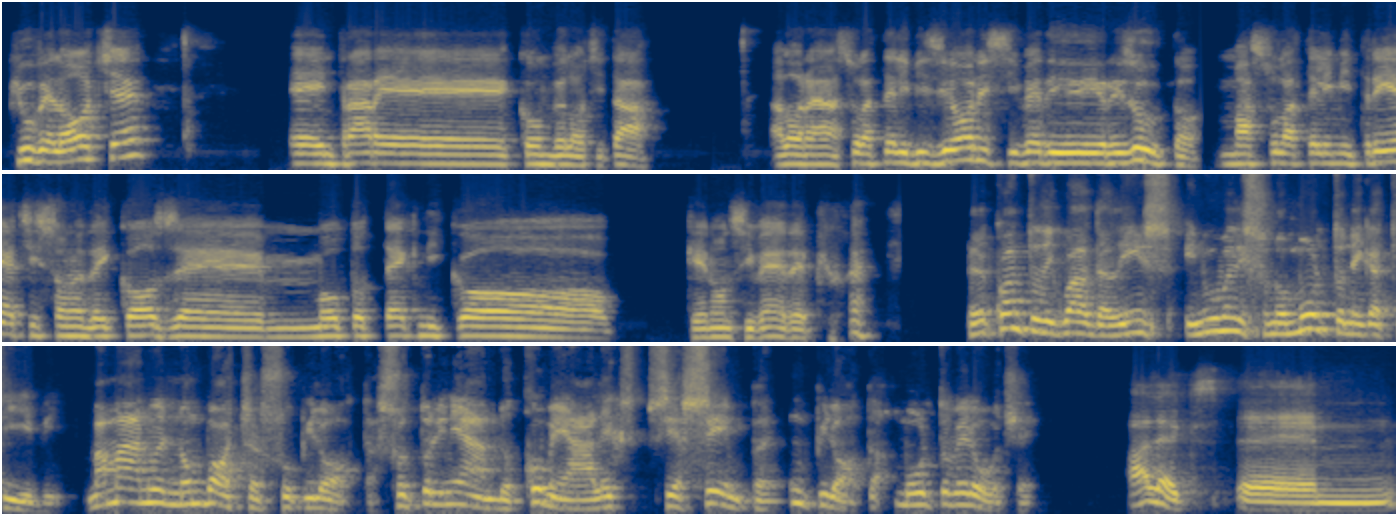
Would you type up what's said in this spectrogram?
più veloce e entrare con velocità allora, sulla televisione si vede il risultato, ma sulla telemetria ci sono delle cose molto tecnico che non si vede più. Per quanto riguarda Rins, i numeri sono molto negativi, ma Manuel non boccia il suo pilota, sottolineando come Alex sia sempre un pilota molto veloce. Alex, ehm,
